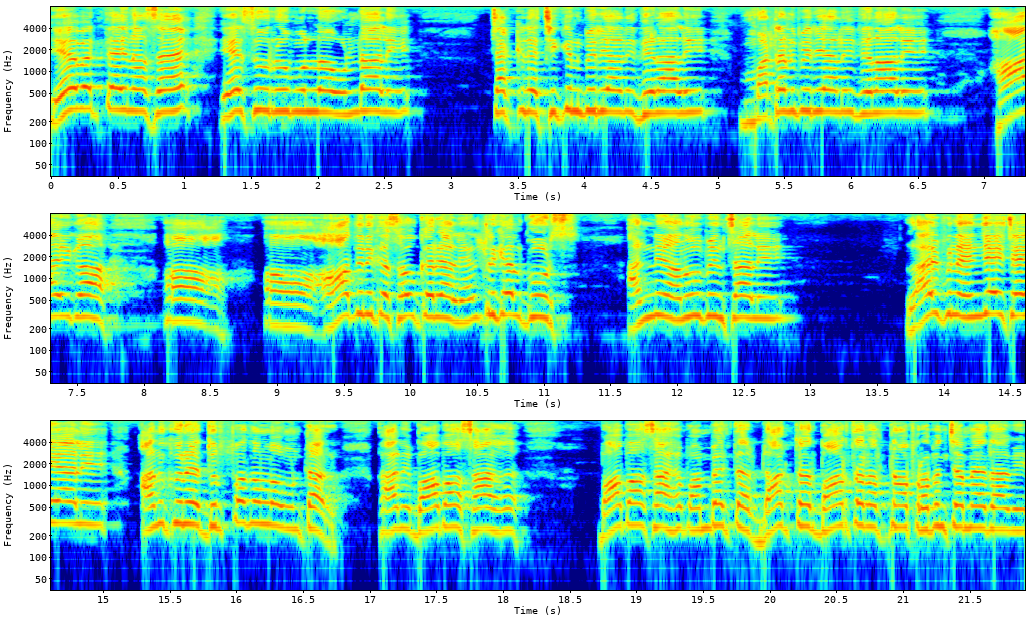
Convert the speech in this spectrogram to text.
ఏ వ్యక్తి అయినా సరే ఏసు రూముల్లో ఉండాలి చక్కగా చికెన్ బిర్యానీ తినాలి మటన్ బిర్యానీ తినాలి హాయిగా ఆధునిక సౌకర్యాలు ఎలక్ట్రికల్ గూడ్స్ అన్నీ అనుభవించాలి లైఫ్ని ఎంజాయ్ చేయాలి అనుకునే దృక్పథంలో ఉంటారు. కానీ బాబాసాహెబ్ బాబాసాహెబ్ అంబేద్కర్ డాక్టర్ భారతరత్న ప్రపంచ మేధావి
